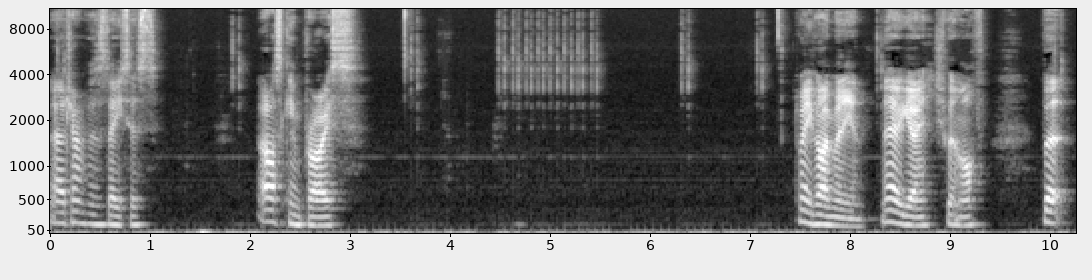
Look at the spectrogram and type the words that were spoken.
uh, transfer status. Asking price. 25 million. There we go. Just put them off. But,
